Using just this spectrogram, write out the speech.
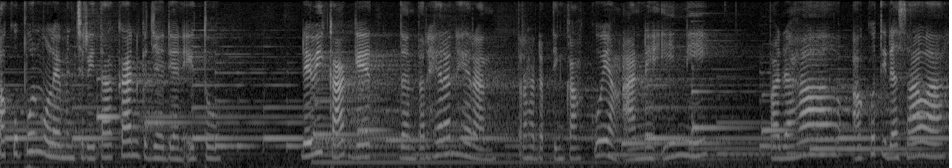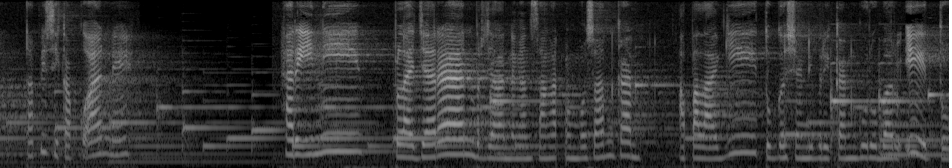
Aku pun mulai menceritakan kejadian itu. Dewi kaget dan terheran-heran terhadap tingkahku yang aneh ini. Padahal aku tidak salah, tapi sikapku aneh. Hari ini pelajaran berjalan dengan sangat membosankan, apalagi tugas yang diberikan guru baru itu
